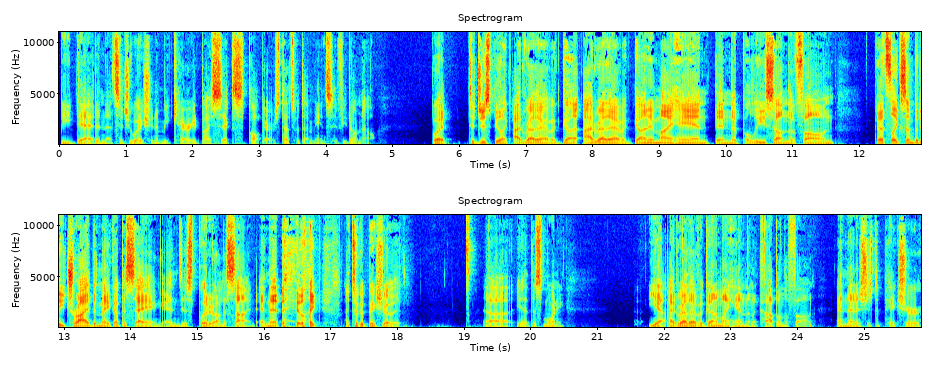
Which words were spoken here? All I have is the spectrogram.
be dead in that situation and be carried by six pallbearers. That's what that means. If you don't know, but to just be like, I'd rather have a gun. I'd rather have a gun in my hand than the police on the phone. That's like somebody tried to make up a saying and just put it on a sign, and then like I took a picture of it. Uh, yeah, this morning yeah, I'd rather have a gun in my hand than a cop on the phone. And then it's just a picture.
